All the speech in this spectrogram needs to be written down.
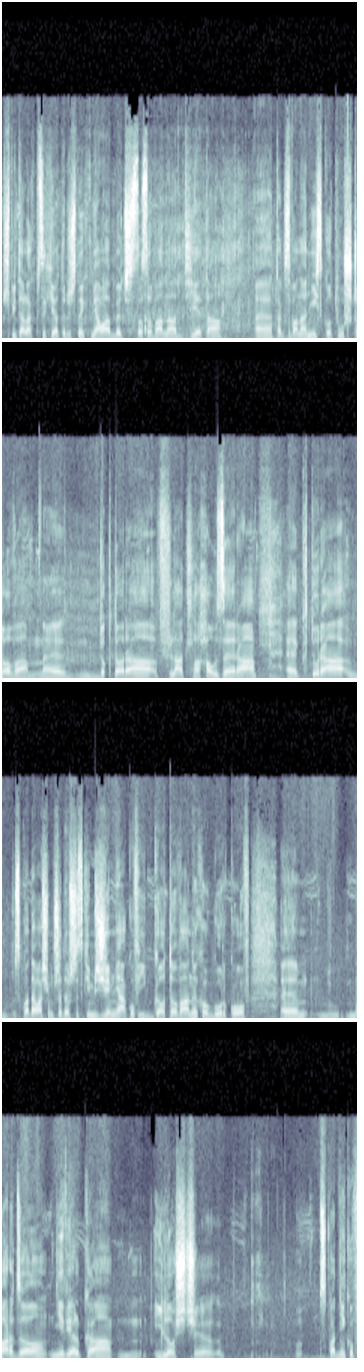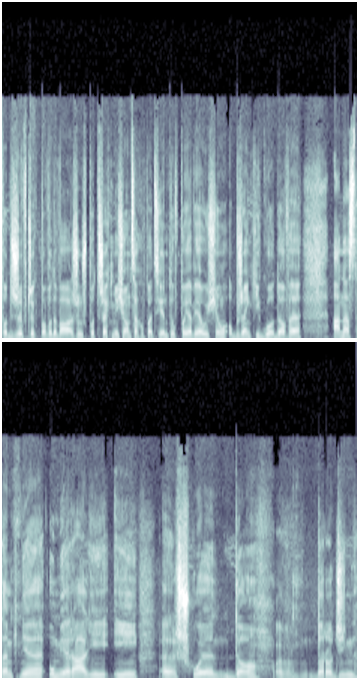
w szpitalach psychiatrycznych miała być stosowana dieta tak zwana niskotłuszczowa e, doktora Flathausera, e, która składała się przede wszystkim z ziemniaków i gotowanych ogórków. E, Bardzo niewielka ilość e, składników odżywczych powodowała, że już po trzech miesiącach u pacjentów pojawiały się obrzęki głodowe, a następnie umierali i e, szły do, e, do rodzin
